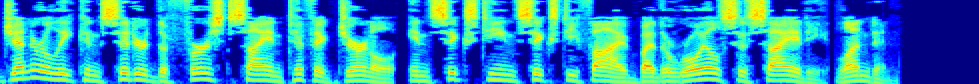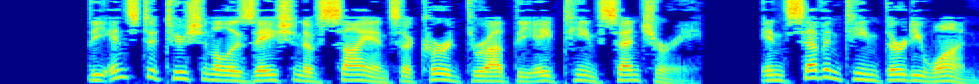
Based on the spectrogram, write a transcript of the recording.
generally considered the first scientific journal, in 1665 by the Royal Society London. The institutionalization of science occurred throughout the 18th century. In 1731,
